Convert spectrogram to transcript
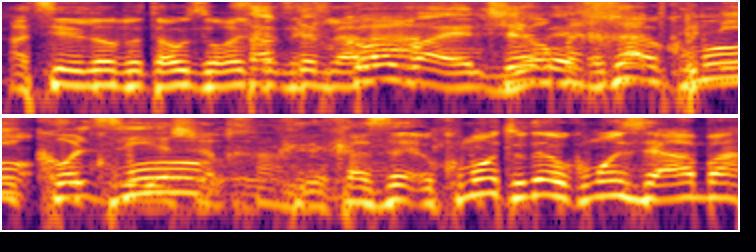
אצילי לא בטעות זורק איזה שמתם קללה. כובע, אין יום שמש. אחד יודע, הוא בני, כל זה יהיה כמו- שלך. כזה, הוא כמו, אתה יודע, הוא כמו איזה אבא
